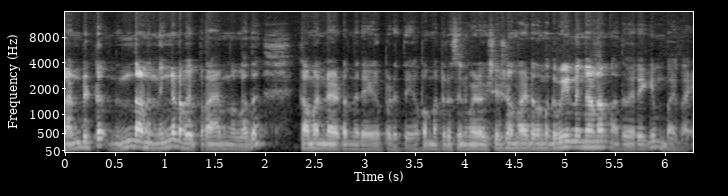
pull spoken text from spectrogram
കണ്ടിട്ട് എന്താണ് നിങ്ങളുടെ അഭിപ്രായം എന്നുള്ളത് കമന്റായിട്ടൊന്ന് രേഖപ്പെടുത്തുക. അപ്പം മറ്റൊരു സിനിമയുടെ വിശേഷമായിട്ട് നമുക്ക് വീണ്ടും കാണാം. അതുവരേക്കും ബൈ ബൈ.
